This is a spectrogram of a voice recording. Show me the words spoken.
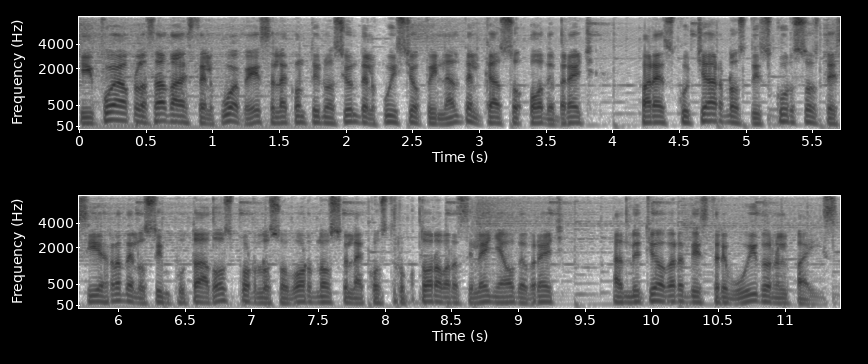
y fue aplazada hasta el jueves la continuación del juicio final del caso Odebrecht para escuchar los discursos de cierre de los imputados por los sobornos que la constructora brasileña Odebrecht admitió haber distribuido en el país.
